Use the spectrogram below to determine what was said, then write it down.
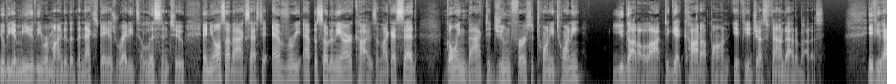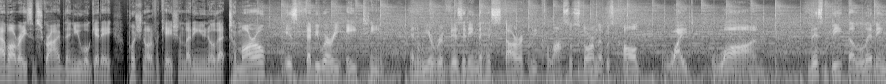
You'll be immediately reminded that the next day is ready to listen to, and you also have access to every episode in the archives. And like I said, going back to June 1st of 2020, you got a lot to get caught up on if you just found out about us. If you have already subscribed, then you will get a push notification letting you know that tomorrow is February 18th, and we are revisiting the historically colossal storm that was called White Juan. This beat the living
